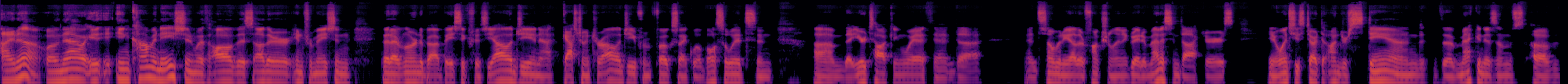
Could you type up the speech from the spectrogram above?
I know. Well, now in combination with all this other information that I've learned about basic physiology and gastroenterology from folks like Will Bulsiewicz and um, that you're talking with, and uh, and so many other functional integrated medicine doctors, you know, once you start to understand the mechanisms of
